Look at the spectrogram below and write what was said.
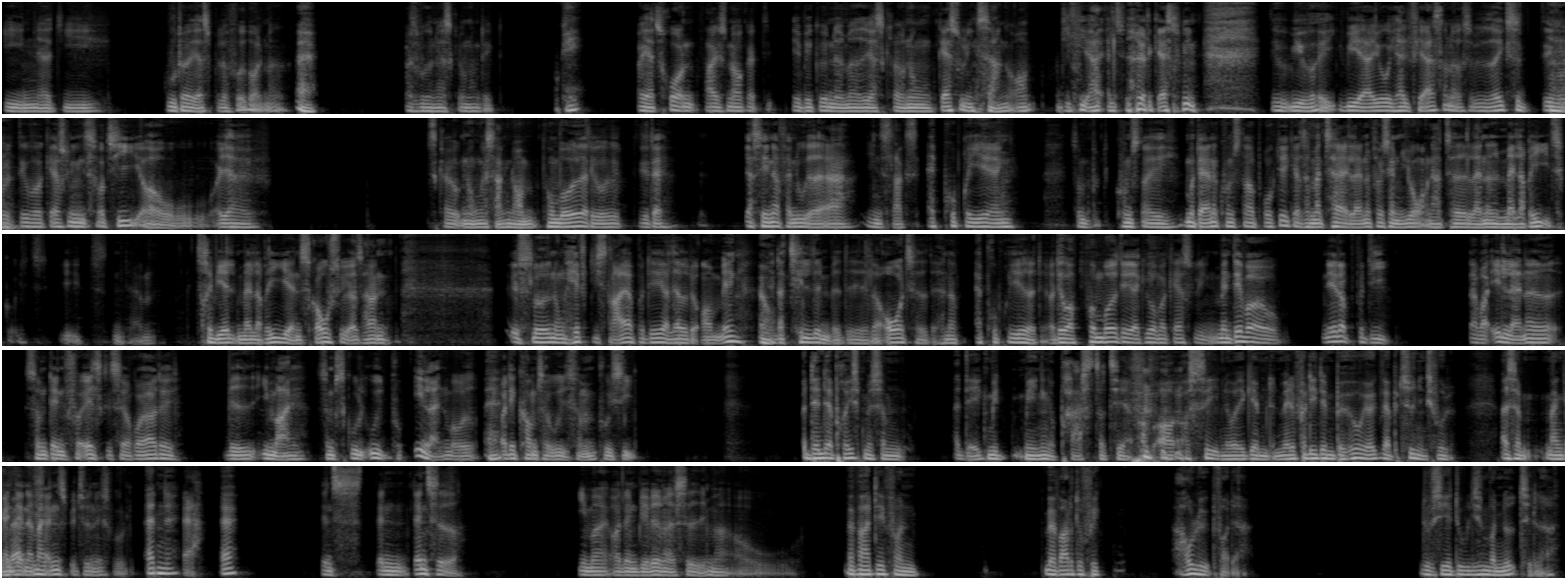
en af de gutter, jeg spiller fodbold med. Ja. Og så begynder jeg at skrive nogle digte. Okay. Og jeg tror faktisk nok, at det begyndte med, at jeg skrev nogle gasolinsange om, fordi jeg altid hørte gasolin. Det, vi, var, vi er jo i 70'erne og så videre, ikke? Så det, var, det var gasolins årti, og, og jeg skrev nogle af sangene om. På en måde er det jo det, der jeg senere fandt ud af, er en slags appropriering, som kunstnere, i- moderne kunstnere har brugt. Ikke? Altså man tager et eller andet, for eksempel jorden har taget et eller andet maleri, et, et, et sådan, um, trivielt maleri af en skovsø, og så har han øh, slået nogle hæftige streger på det og lavet det om. Ikke? Jo. Han har tildæmpet det, eller overtaget det, han har approprieret det. Og det var på en måde det, jeg gjorde med gasolin. Men det var jo netop fordi, der var et eller andet, som den forelskelse rørte ved i mig, som skulle ud på en eller anden måde. Ja. Ja. Og det kom så ud som poesi. Og den der prisme, som... At det er ikke mit mening at presse dig til at, at, at, at se noget igennem den, vel? Fordi den behøver jo ikke være betydningsfuld. Altså, man kan Men være, den er man, fandens betydningsfuld. Er den det? Den, s- den, den sidder i mig, og den bliver ved med at sidde i mig. Og Hvad var det for en... Hvad var det, du fik afløb for der? Du siger, at du ligesom var nødt til at,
